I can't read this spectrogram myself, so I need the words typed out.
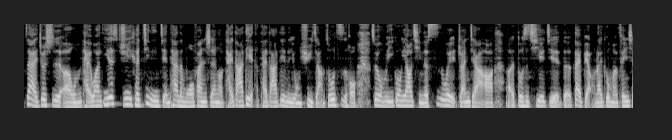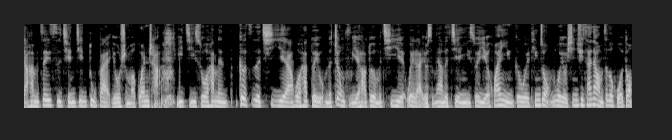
再就是呃我们台湾 ESG 和净零减碳的模范生哦，台达电台达电的永续长周志宏，所以我们一共邀请了四位专家啊，呃，都是企业界的代表来跟我们分享他们这一次前进杜拜有什么观察，以及说他们各自的企业啊，或者他对我们的政府也好，对我们企业未来有什么样的建议。所以也欢迎各位听众，如果有兴趣参加我们这个活动，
